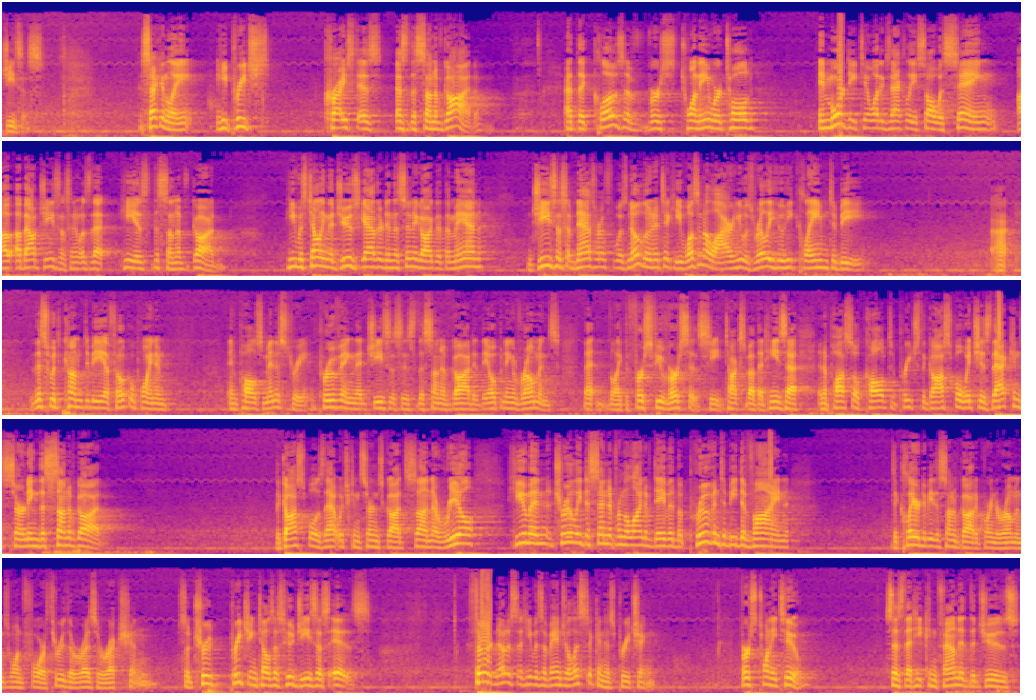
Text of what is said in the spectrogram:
Jesus. Secondly, he preached Christ as, as the Son of God. At the close of verse 20, we're told in more detail what exactly Saul was saying about Jesus, and it was that he is the Son of God. He was telling the Jews gathered in the synagogue that the man, Jesus of Nazareth, was no lunatic. He wasn't a liar. He was really who he claimed to be. Uh, this would come to be a focal point in, in Paul's ministry, proving that Jesus is the Son of God. At the opening of Romans, that like the first few verses, he talks about that he's a, an apostle called to preach the gospel, which is that concerning the Son of God. The gospel is that which concerns God's Son, a real human, truly descended from the line of David, but proven to be divine, declared to be the Son of God, according to Romans 1 4, through the resurrection. So true preaching tells us who Jesus is. Third, notice that he was evangelistic in his preaching. Verse 22 says that he confounded the Jews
